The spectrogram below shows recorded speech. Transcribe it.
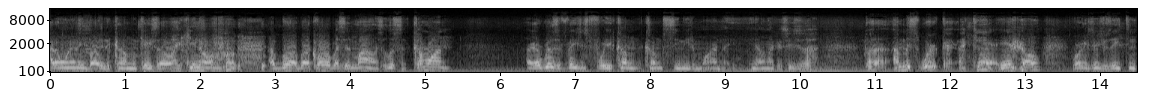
I don't want anybody to come in case I like, you know, I blow up. I call her up. I said, Mom, I said, listen, come on. I got reservations for you. Come, come see me tomorrow night. You know, like I said, said, uh, but uh, I miss work. I, I can't, you know. Working since she was 18.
